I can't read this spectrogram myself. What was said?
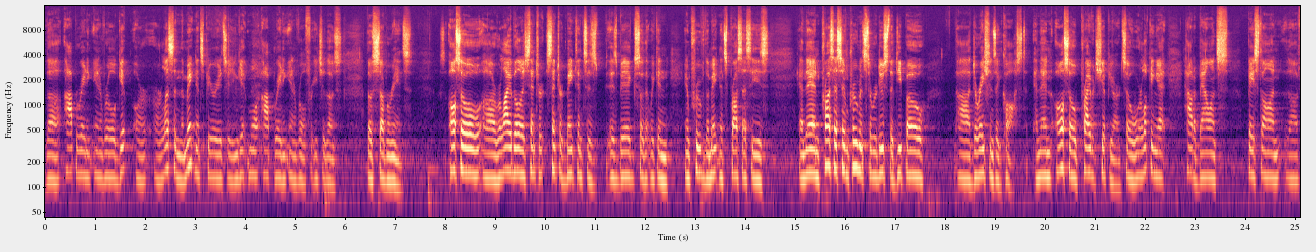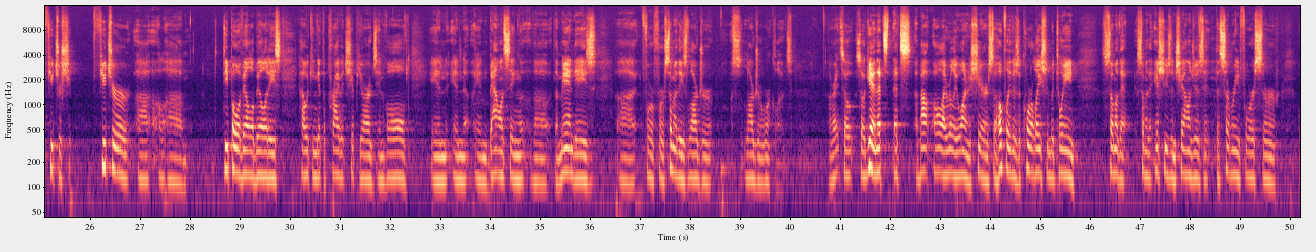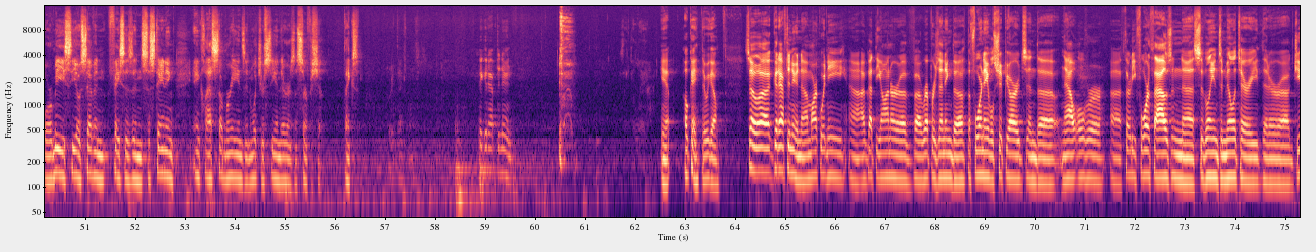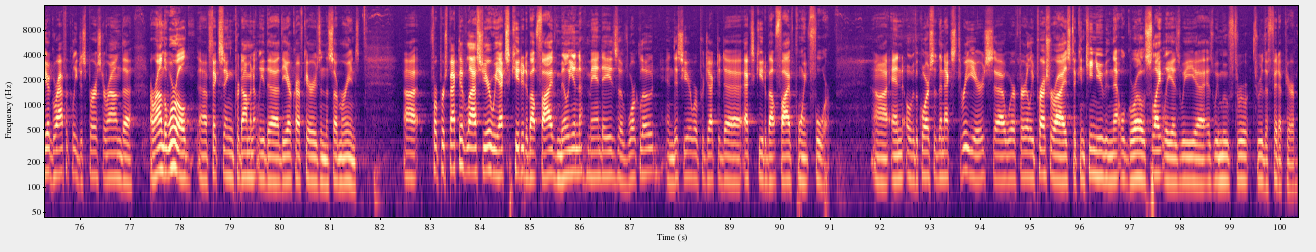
the operating interval, get, or, or lessen the maintenance period so you can get more operating interval for each of those, those submarines. Also, uh, reliability center, centered maintenance is, is big so that we can improve the maintenance processes. And then process improvements to reduce the depot uh, durations and cost. And then also private shipyards. So we're looking at how to balance based on the future, future uh, um, depot availabilities, how we can get the private shipyards involved in, in, in balancing the, the man days uh, for, for some of these larger, larger workloads. All right, so, so again, that's, that's about all I really wanted to share. So hopefully there's a correlation between some of the, some of the issues and challenges that the submarine force or, or me, SEA 07, faces in sustaining in-class submarines and what you're seeing there is a surface ship. Thanks. Great, thanks, Hey, good afternoon. Yep. Okay, there we go. So, uh, good afternoon. Uh, Mark Whitney. Uh, I've got the honor of uh, representing the, the four naval shipyards and the now over uh, 34,000 uh, civilians and military that are geographically dispersed around the, around the world, fixing predominantly the, the aircraft carriers and the submarines. For perspective, last year we executed about 5 million man days of workload, and this year we're projected to execute about 5.4. Uh, and over the course of the next three years, uh, we're fairly pressurized to continue, and that will grow slightly as we, uh, as we move through, through the fit up here.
